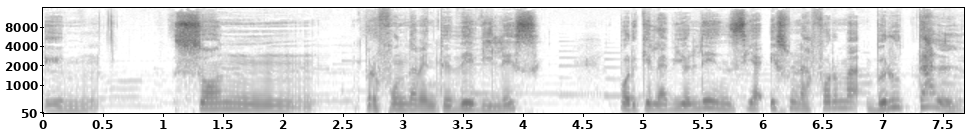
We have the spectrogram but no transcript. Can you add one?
em, son profundamente débiles porque la violencia es una forma brutal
